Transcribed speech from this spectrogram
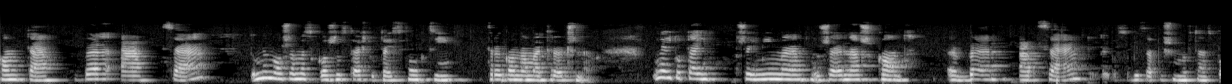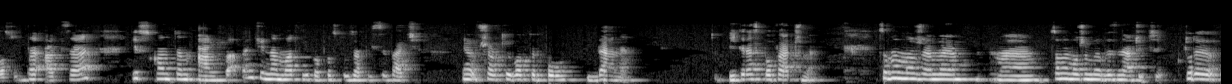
kąta BAC, to my możemy skorzystać tutaj z funkcji trygonometrycznych. No i tutaj przyjmijmy, że nasz kąt BAC, tutaj go sobie zapiszemy w ten sposób, BAC jest kątem alfa. Będzie nam łatwiej po prostu zapisywać wszelkiego typu dane. I teraz popatrzmy, co my możemy, co my możemy wyznaczyć, które,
